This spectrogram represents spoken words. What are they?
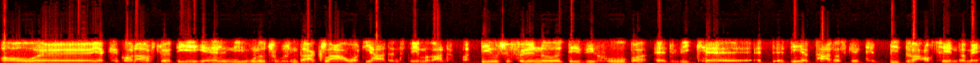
Og øh, jeg kan godt afsløre, at det er ikke alle 900.000, der er klar over, at de har den stemmeret. Og det er jo selvfølgelig noget af det, vi håber, at, vi kan, at, at det her partnerskab kan bidrage til at ændre med.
